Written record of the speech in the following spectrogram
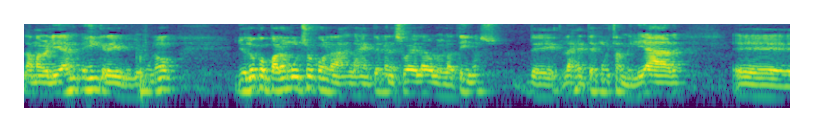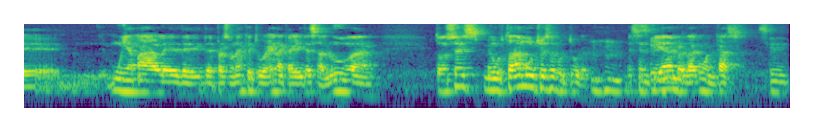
la amabilidad es, increíble. Yo, uno, yo lo comparo mucho con la, la, gente de Venezuela o los latinos. De, la gente es muy familiar, eh, muy amable, de, de, personas que tú ves en la calle y te saludan. Entonces me gustaba mucho esa cultura. Uh -huh. Me sentía sí. en verdad como en casa. Sí,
